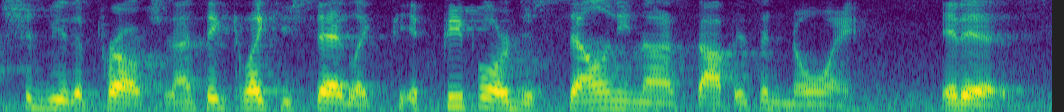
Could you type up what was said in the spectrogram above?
should be the approach. And I think, like you said, like if people are just selling you nonstop, it's annoying. It is.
